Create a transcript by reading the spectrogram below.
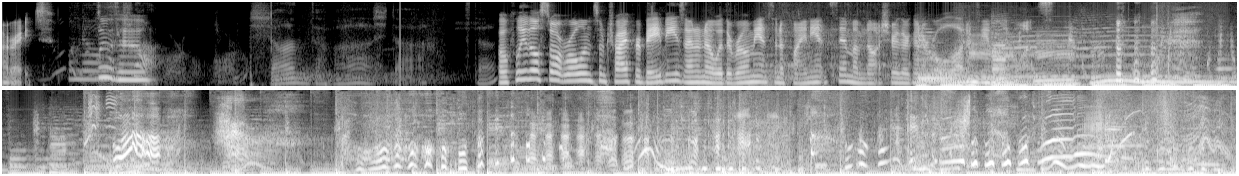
All right. Woohoo. Hopefully they'll start rolling some try for babies. I don't know, with a romance and a finance sim, I'm not sure they're going to roll a lot of family ones.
